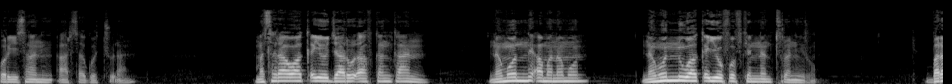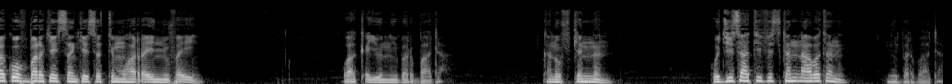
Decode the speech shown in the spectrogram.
horii isaanii aarsaa gochuudhaan masaraa waaqayyoo ijaaruudhaaf kan ka'an namoonni amanamoon namoonni waaqayyoof of kennan turaniiru. Bara koof bara keessan keessatti immoo har'a eenyu fa'i waaqayyoon ni barbaada. Kan of kennan hojii isaatiifis kan dhaabatan ni barbaada.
